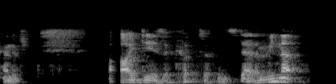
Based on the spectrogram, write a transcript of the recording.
kind of ideas are cooked up instead. I mean, that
